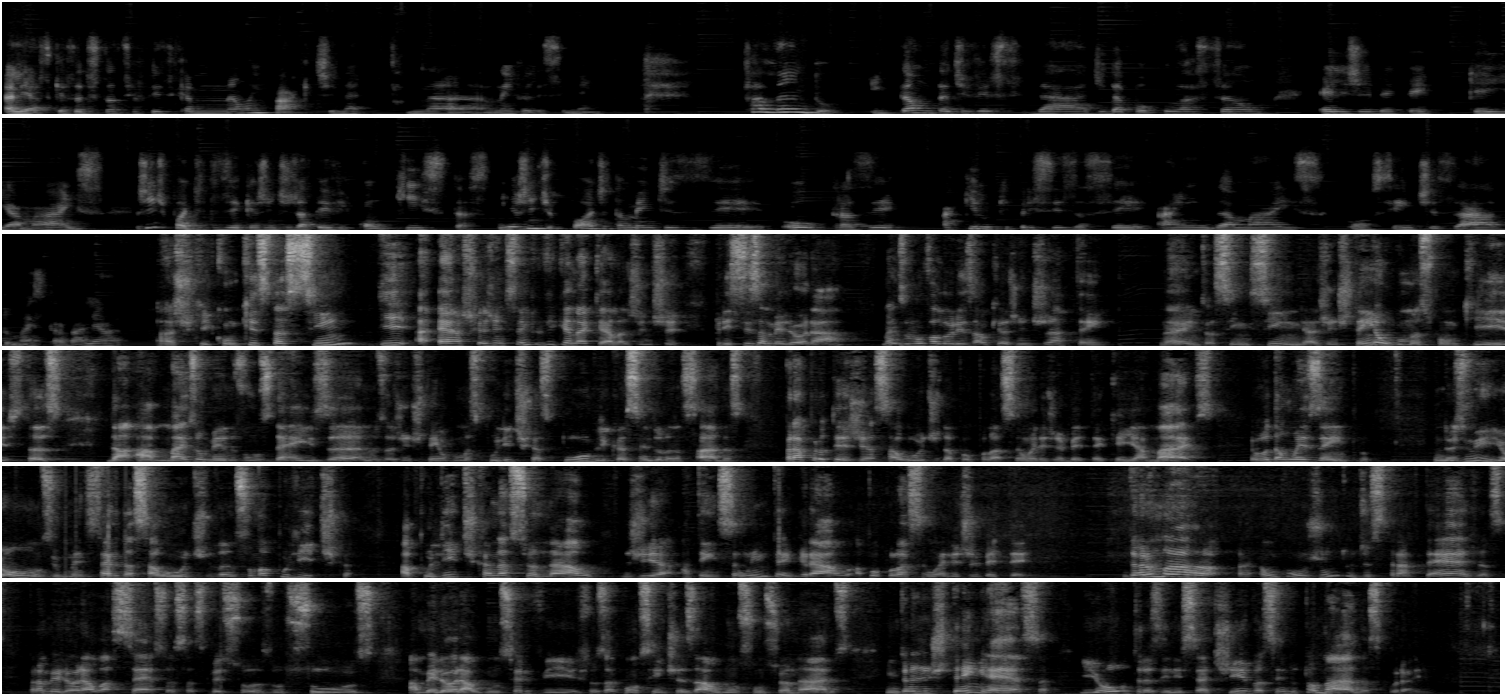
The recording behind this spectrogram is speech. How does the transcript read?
aliás, que essa distância física não impacte né, na, no envelhecimento. Falando então da diversidade da população LGBTQIA, a gente pode dizer que a gente já teve conquistas e a gente pode também dizer ou trazer aquilo que precisa ser ainda mais conscientizado, mais trabalhado? Acho que conquista sim, e é, acho que a gente sempre fica naquela, a gente precisa melhorar, mas vamos valorizar o que a gente já tem. Né? Então, assim, sim, a gente tem algumas conquistas, há mais ou menos uns 10 anos, a gente tem algumas políticas públicas sendo lançadas para proteger a saúde da população LGBTQIA. Eu vou dar um exemplo. Em 2011, o Ministério da Saúde lançou uma política, a Política Nacional de Atenção Integral à População LGBT. Então, era uma, é um conjunto de estratégias para melhorar o acesso a essas pessoas do SUS, a melhorar alguns serviços, a conscientizar alguns funcionários. Então, a gente tem essa e outras iniciativas sendo tomadas por aí.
